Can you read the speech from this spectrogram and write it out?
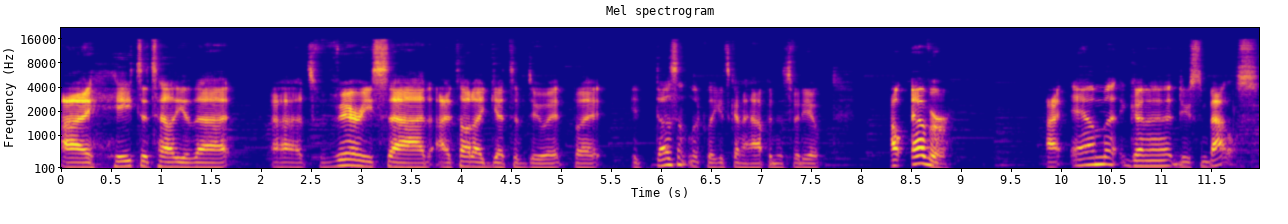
I hate to tell you that. Uh, it's very sad. I thought I'd get to do it, but it doesn't look like it's going to happen in this video. However, I am to do some battles.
